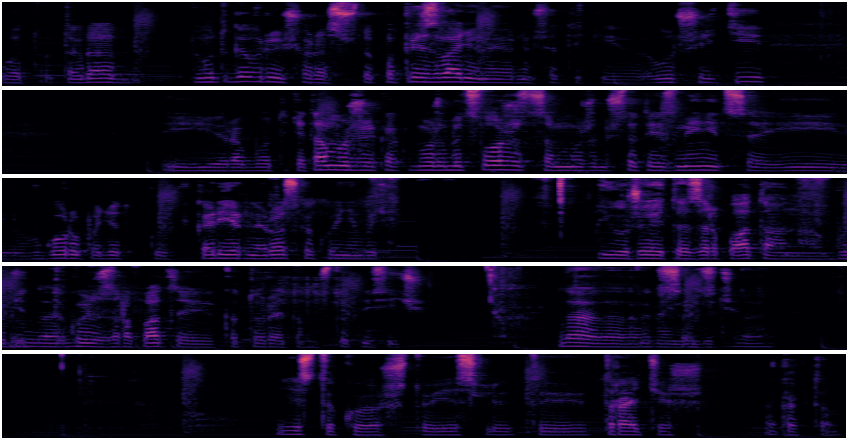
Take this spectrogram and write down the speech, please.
Вот, тогда, ну вот говорю еще раз, что по призванию, наверное, все-таки лучше идти и работать. А там уже, как может быть, сложится, может быть, что-то изменится, и в гору пойдет какой-то карьерный рост какой-нибудь. И уже эта зарплата, она будет Да. такой же зарплатой, которая там 100 тысяч. Да, да, да, кстати, да. Есть такое, что если ты тратишь, а как там,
